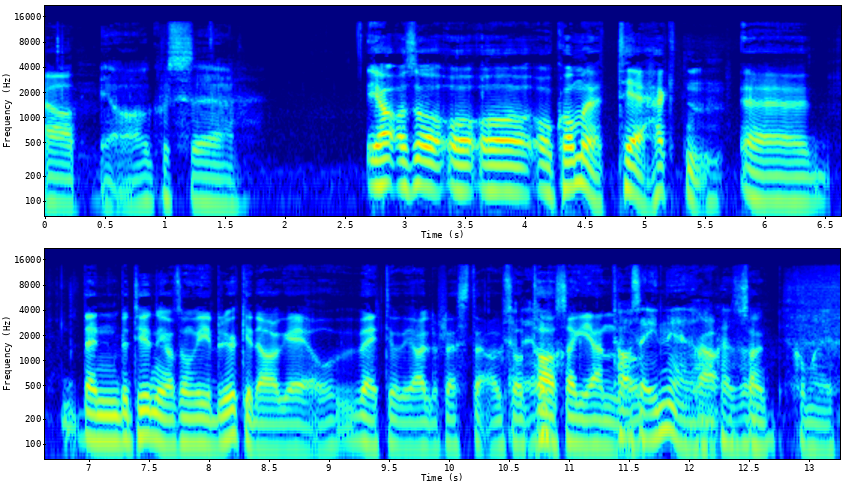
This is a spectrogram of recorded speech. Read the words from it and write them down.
Ja. Ja, hvordan eh, ja, altså, å, å, å komme til hekten eh, Den betydninga som vi bruker i dag, er jo, vet jo de aller fleste. Altså er ta seg igjen. Ta seg inn igjen, Ja, hva som sant. kommer dit.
